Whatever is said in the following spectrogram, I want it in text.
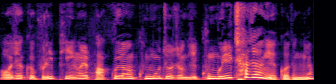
어제 그 브리핑을 박구영 국무조정실 국무 1차장이 했거든요.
